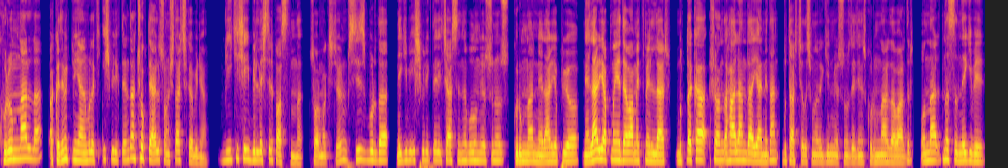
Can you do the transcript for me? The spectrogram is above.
kurumlarla akademik dünyanın buradaki işbirliklerinden çok değerli sonuçlar çıkabiliyor bir iki şeyi birleştirip aslında sormak istiyorum. Siz burada ne gibi işbirlikleri içerisinde bulunuyorsunuz? Kurumlar neler yapıyor? Neler yapmaya devam etmeliler? Mutlaka şu anda halen de ya neden bu tarz çalışmalara girmiyorsunuz dediğiniz kurumlar da vardır. Onlar nasıl ne gibi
